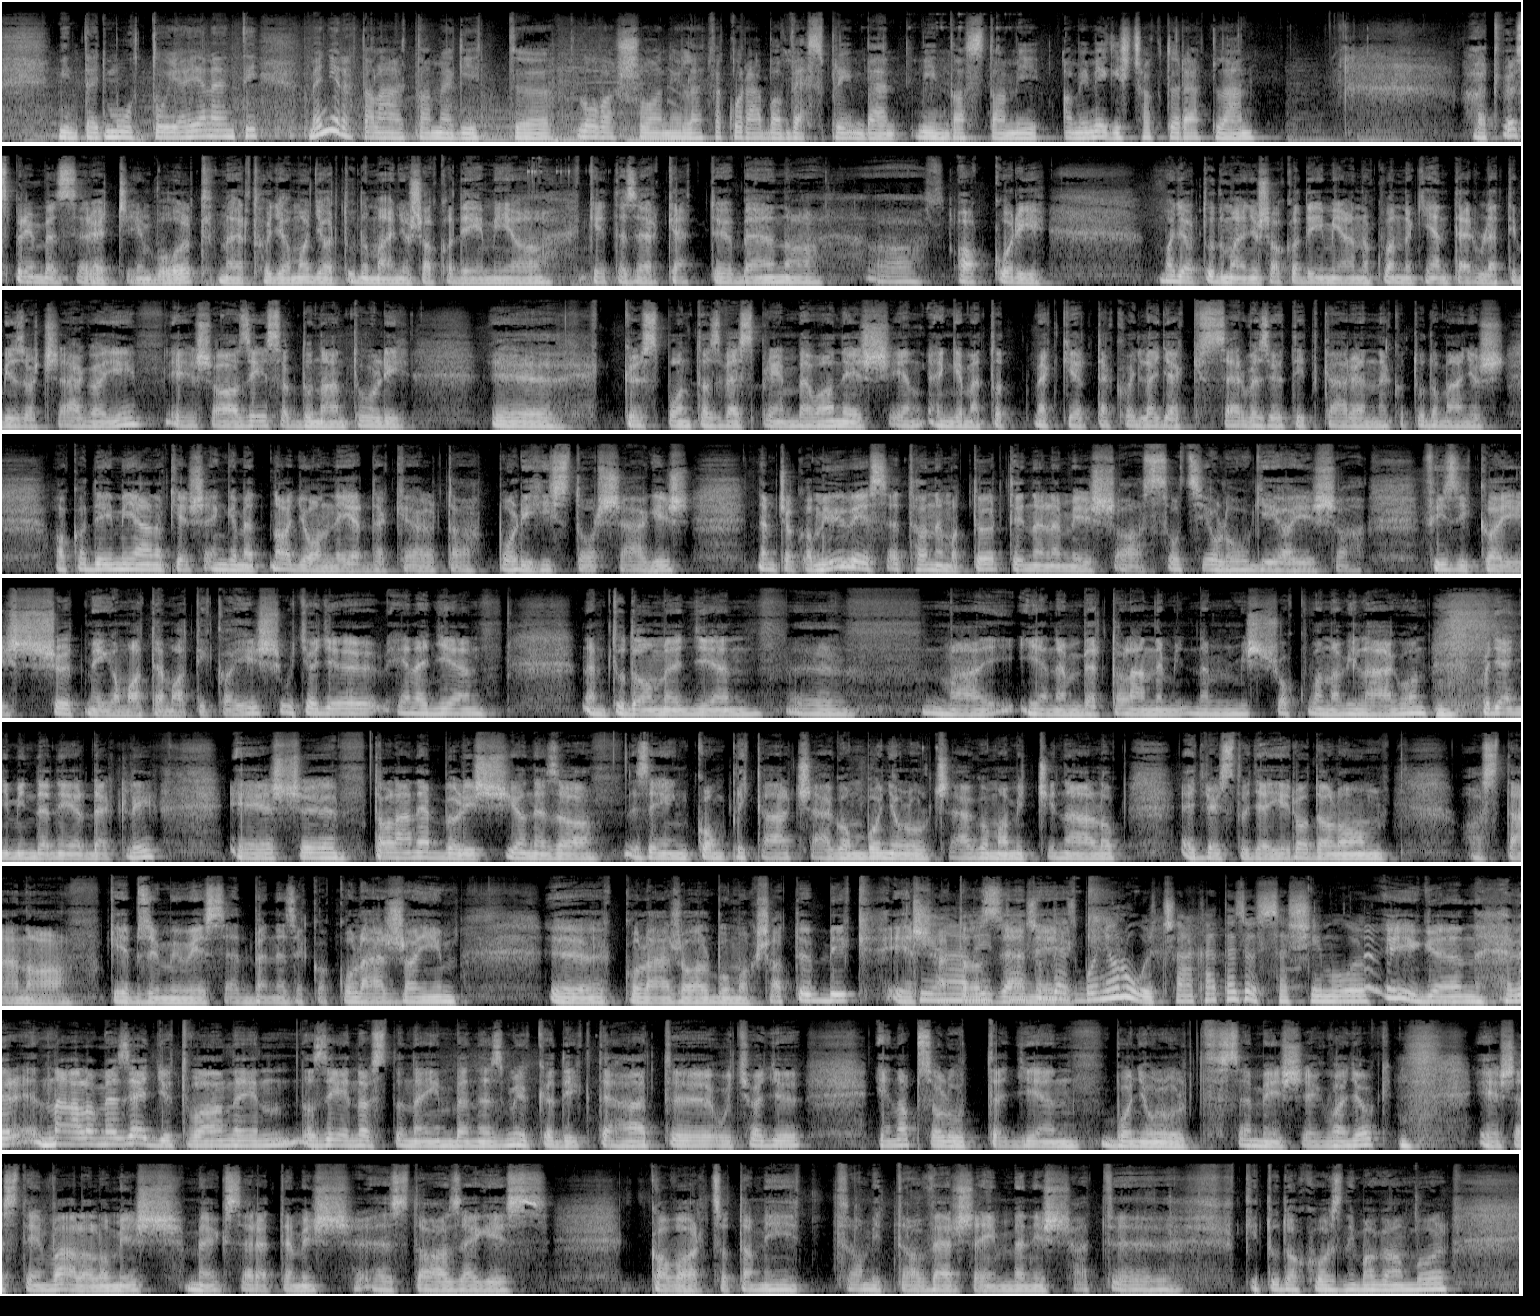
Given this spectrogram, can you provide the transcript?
mint egy módtója jelenti. Mennyire találta meg itt Lovason, illetve korábban Veszprémben mindazt, ami, ami mégiscsak töretlen? Hát Veszprémben szerencsém volt, mert hogy a Magyar Tudományos Akadémia 2002-ben a az akkori Magyar Tudományos Akadémiának vannak ilyen területi bizottságai, és az Észak-Dunántúli központ az Veszprémben van, és én, engemet ott megkértek, hogy legyek szervezőtitkár ennek a tudományos akadémiának, és engemet nagyon érdekelt a polihisztorság is. Nem csak a művészet, hanem a történelem és a szociológia és a fizika is, sőt még a matematika is. Úgyhogy én egy ilyen, nem tudom, egy ilyen már ilyen ember talán nem, nem is sok van a világon, hogy ennyi minden érdekli, és talán ebből is jön ez a, az én komplikáltságom, bonyolultságom, amit csinálok. Egyrészt ugye irodalom, aztán a képzőművészetben ezek a kolázsaim, kolázsalbumok, stb. És hát a zenék. De ez bonyolultság, hát ez összesimul. Igen, nálam ez együtt van, én, az én ösztöneimben ez működik, tehát úgyhogy én abszolút egy ilyen bonyolult személyiség vagyok, és ezt én vállalom is, meg szeretem is ezt az egész kavarcot, amit, a verseimben is hát ki tudok hozni magamból,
